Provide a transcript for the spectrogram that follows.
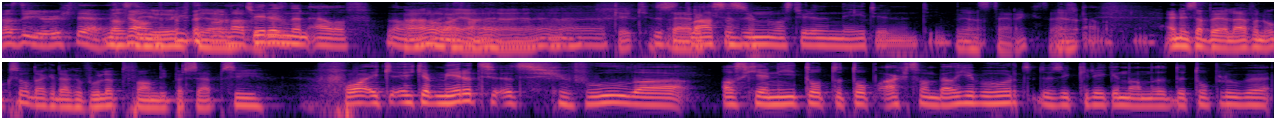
dat is de jeugd, hè. Dat is de jeugd, ja. Laten we 2011. Wel, Ah, ja, ja, ja, ja, ja, kijk. Dus het laatste seizoen was 2009, 2010. Ja. Sterk, sterk. Dus 11, ja. En is dat bij Eleven ook zo, dat je dat gevoel hebt van die perceptie? Goh, ik, ik heb meer het, het gevoel dat als jij niet tot de top 8 van België behoort, dus ik reken dan de, de topploegen,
